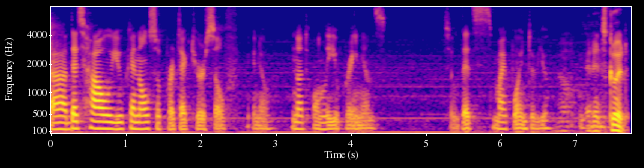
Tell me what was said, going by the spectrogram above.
uh, that's how you can also protect yourself. You know, not only Ukrainians. So that's my point of view. And it's good.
